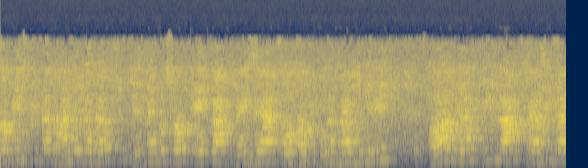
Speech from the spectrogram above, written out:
सौ बीस क्विंटल धान बेचा सर जिसमें मुझको एक लाख तेईस हज़ार दो सौ की बोनस राशि मिली लाख छियासी हज़ार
